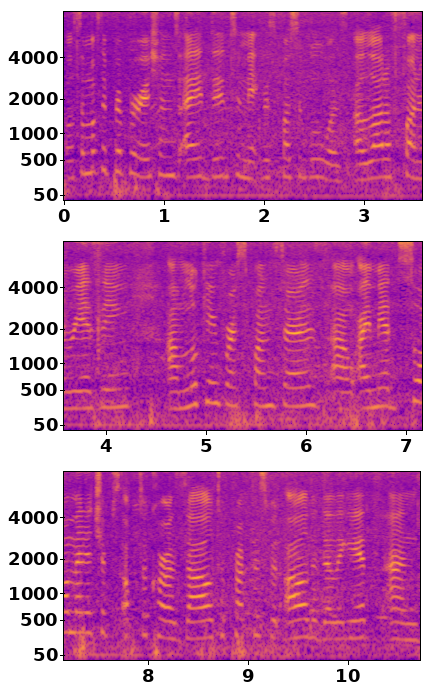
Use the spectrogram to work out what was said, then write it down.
Well, some of the preparations I did to make this possible was a lot of fundraising, um, looking for sponsors. Um, I made so many trips up to Corozal to practice with all the delegates and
